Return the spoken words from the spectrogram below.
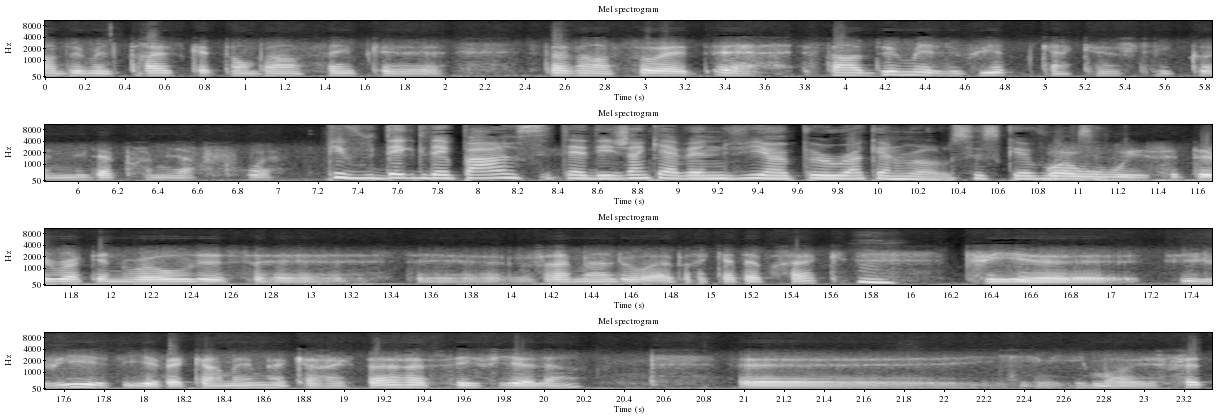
en 2013 qu'elle tombe enceinte. c'est avant ça. C'est en 2008 quand que je l'ai connue la première fois. Puis vous, dès le départ, c'était des gens qui avaient une vie un peu rock and roll, c'est ce que vous dites? Oui, c'était rock and roll. C'était vraiment là, abracadabrac. Hmm. Puis euh, lui, il avait quand même un caractère assez violent. Euh, il, m'a fait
